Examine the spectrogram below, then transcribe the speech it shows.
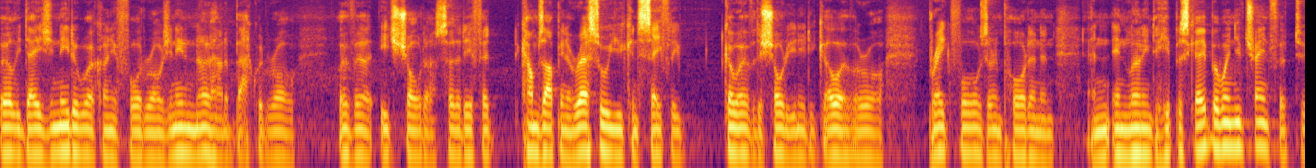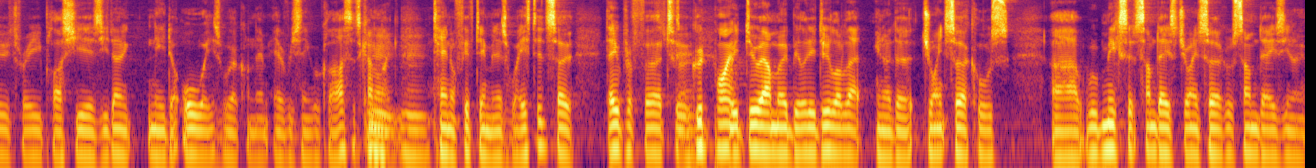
early days, you need to work on your forward rolls. You need to know how to backward roll over each shoulder, so that if it comes up in a wrestle, you can safely go over the shoulder you need to go over or. Break falls are important and, and, and learning to hip escape. But when you've trained for two, three plus years, you don't need to always work on them every single class. It's kind of like 10 or 15 minutes wasted. So they prefer to Good point. we do our mobility, do a lot of that, you know, the joint circles. Uh, we'll mix it some days joint circles, some days, you know,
